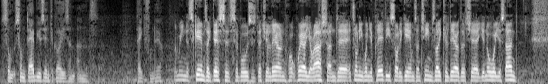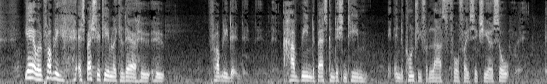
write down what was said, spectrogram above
some some debuts into guys and. and take it from there. I mean, it's games like this, I suppose, is that you learn wh- where you're at, and uh, it's only when you play these sort of games and teams like Kildare that uh, you know where you stand. Yeah, well, probably, especially a team like Kildare, who who probably d- have been the best conditioned team in the country for the last four, five, six years. So, uh,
